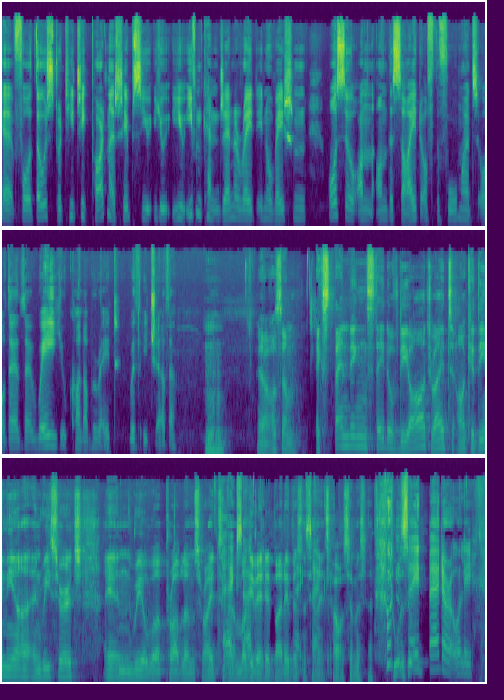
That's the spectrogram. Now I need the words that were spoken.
uh, for those strategic partnerships, you, you, you even can generate innovation also on, on the side of the formats or the, the way you collaborate with each other. Mm-hmm. Yeah, awesome extending state of the art, right? Academia and research in real world problems, right? Exactly. Uh, motivated by the business exactly. units. How awesome is that? Couldn't to, say it better, Oli.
